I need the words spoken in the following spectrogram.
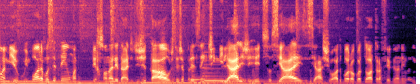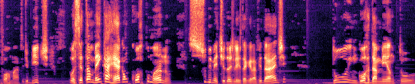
Meu amigo, embora você tenha uma personalidade digital, esteja presente em milhares de redes sociais e se ache o Borogodó trafegando em, em formato de bit, você também carrega um corpo humano, submetido às leis da gravidade, do engordamento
